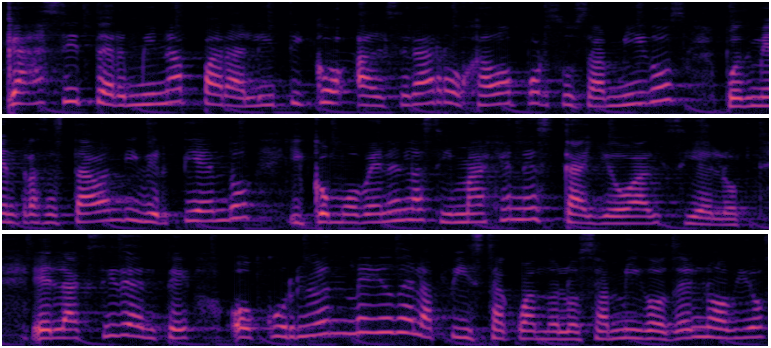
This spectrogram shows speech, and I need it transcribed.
casi termina paralítico al ser arrojado por sus amigos, pues mientras estaban divirtiendo y como ven en las imágenes cayó al cielo. El accidente ocurrió en medio de la pista cuando los amigos del novio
